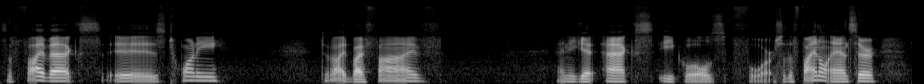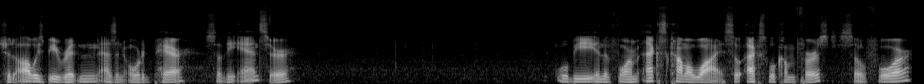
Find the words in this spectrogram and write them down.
so 5x is 20. Divide by 5. And you get x equals 4. So the final answer should always be written as an ordered pair. So the answer will be in the form x comma y. So x will come first, so 4,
